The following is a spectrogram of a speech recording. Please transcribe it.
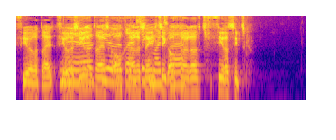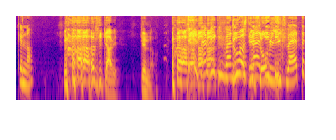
4,30 Euro, 4,37 Euro, Ja, 8,60 Euro, 4,30 mal 8,74 zwei. Euro, 74. Genau. die Gabi. Genau. Nein, wirklich, war Du nicht warst jetzt nein, so die, wie die ich. Zweite,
